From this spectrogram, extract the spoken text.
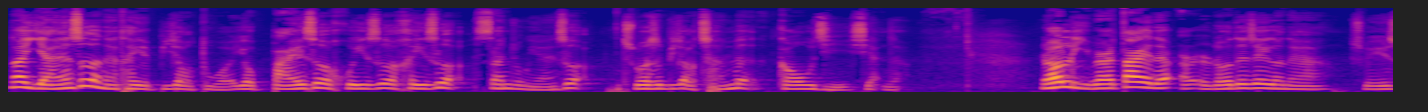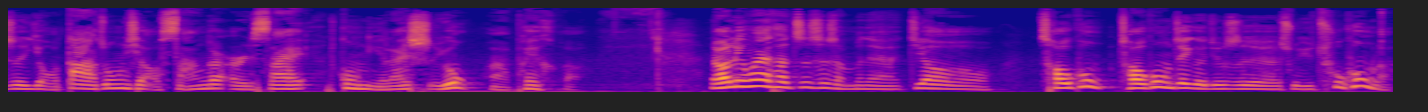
那颜色呢，它也比较多，有白色、灰色、黑色三种颜色，说是比较沉稳、高级显着。然后里边带的耳朵的这个呢，属于是有大、中、小三个耳塞供你来使用啊，配合。然后另外它支持什么呢？叫操控，操控这个就是属于触控了。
